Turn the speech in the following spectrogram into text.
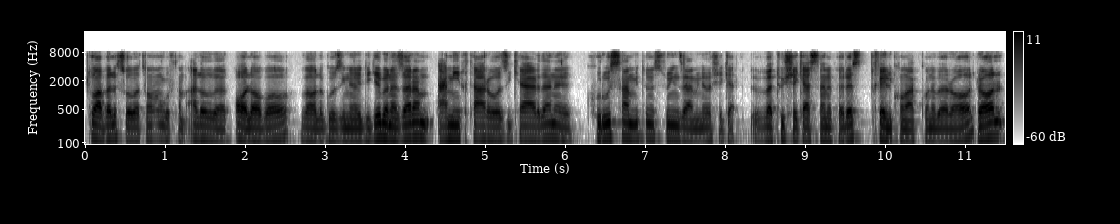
تو اول صحبت هم گفتم علاوه بر آلابا و حالا گزینه‌های دیگه به نظرم عمیق بازی کردن کروس هم می‌تونست تو این زمینه و, و تو شکستن پرست خیلی کمک کنه به رال رال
